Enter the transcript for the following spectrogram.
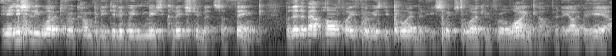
he initially worked for a company delivering musical instruments, I think, But then about halfway through his deployment, he switched to working for a wine company over here.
